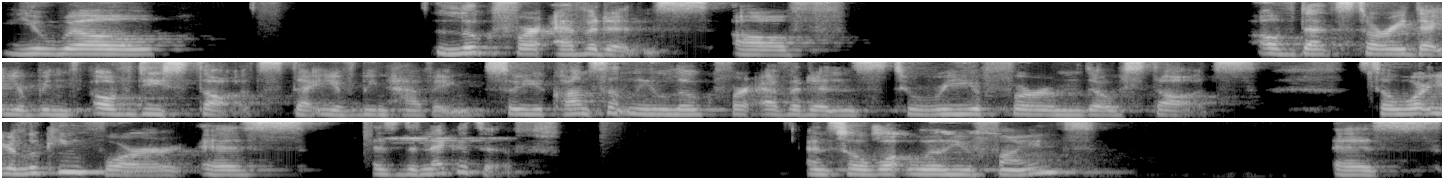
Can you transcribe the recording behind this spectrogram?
you will look for evidence of of that story that you've been of these thoughts that you've been having. So you constantly look for evidence to reaffirm those thoughts. So what you're looking for is is the negative. And so what will you find is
